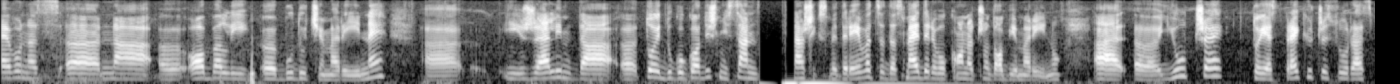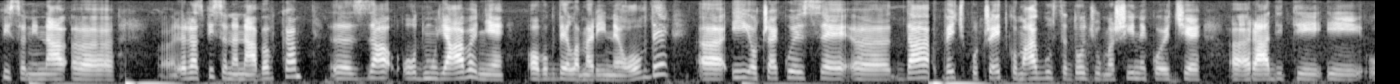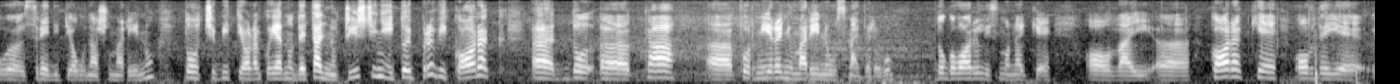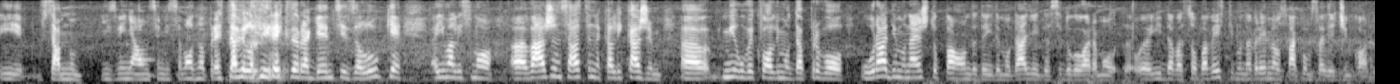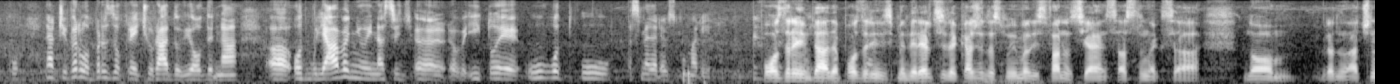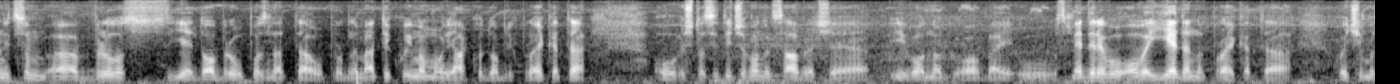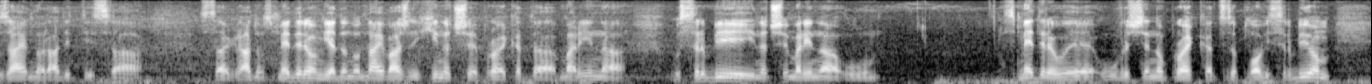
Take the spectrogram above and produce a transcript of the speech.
Evo nas na obali buduće marine i želim da, to je dugogodišnji san naših smederevaca, da Smederevo konačno dobije marinu. Juče, to jest prekjuče su raspisani na raspisana nabavka za odmuljavanje ovog dela marine ovde i očekuje se da već početkom augusta dođu mašine koje će raditi i srediti ovu našu marinu. To će biti onako jedno detaljno čišćenje i to je prvi korak ka formiranju marine u Smederevu dogovorili smo neke ovaj, e, korake. Ovde je i sa mnom, izvinjavam se, nisam odmah predstavila direktor Agencije za luke. Imali smo e, važan sastanak, ali kažem, e, mi uvek volimo da prvo uradimo nešto, pa onda da idemo dalje i da se dogovaramo i da vas obavestimo na vreme o svakom sledećem koraku. Znači, vrlo brzo kreću radovi ovde na odmuljavanju i, na, i to je uvod u Smederevsku marinu. Pozdravim, da, da pozdravim Smederevce, da kažem da smo imali stvarno sjajan sastanak sa novom gradonačelnicom. Vrlo je dobro upoznata u problematiku, imamo jako dobrih projekata što se tiče vodnog saobraćaja i vodnog ovaj, u Smederevu. Ovo je jedan od projekata koji ćemo zajedno raditi sa, sa gradom Smederevom, jedan od najvažnijih inače projekata Marina u Srbiji, inače Marina u Smederevo je uvršćena u projekat za plovi Srbijom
